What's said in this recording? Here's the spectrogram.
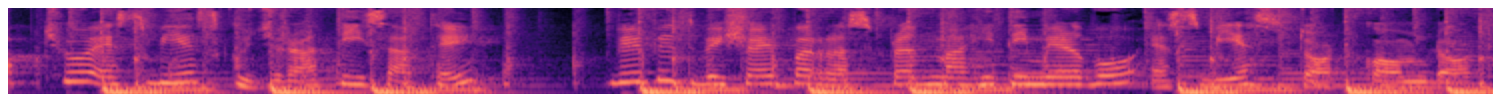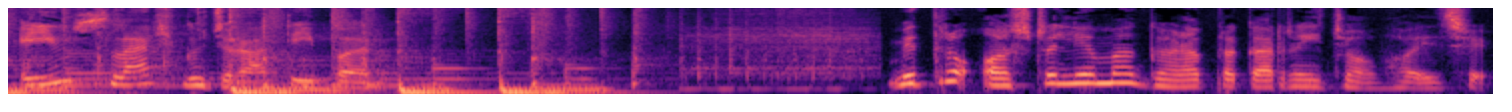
આપ છો SBS ગુજરાતી સાથે. વિવિધ વિષય પર રસપ્રદ માહિતી મેળવો sbs.com.au/gujarati પર. મિત્રો, ઓસ્ટ્રેલિયામાં ઘણા પ્રકારની જોબ હોય છે.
